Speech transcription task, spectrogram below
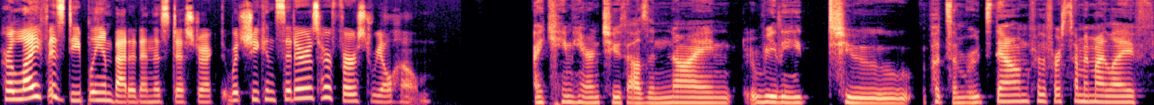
Her life is deeply embedded in this district, which she considers her first real home. I came here in 2009 really to put some roots down for the first time in my life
